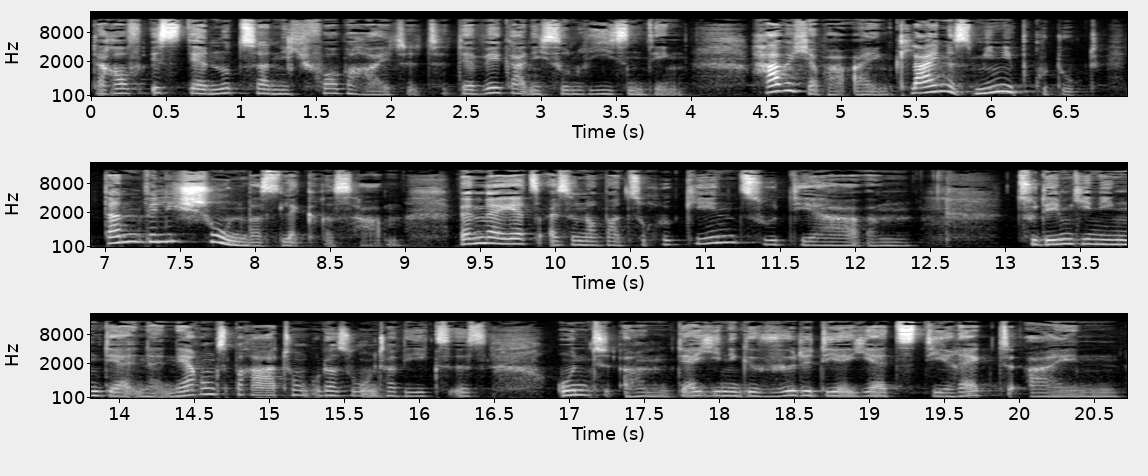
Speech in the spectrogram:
darauf ist der Nutzer nicht vorbereitet. Der will gar nicht so ein Riesending. Habe ich aber ein kleines Mini-Produkt, dann will ich schon was Leckeres haben. Wenn wir jetzt also nochmal zurückgehen zu der ähm, zu demjenigen, der in der Ernährungsberatung oder so unterwegs ist und ähm, derjenige würde dir jetzt direkt ein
